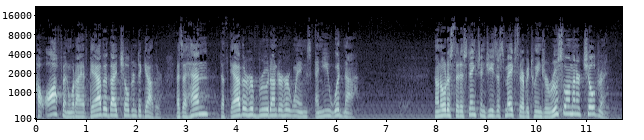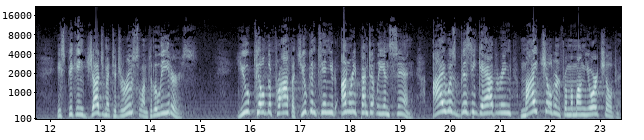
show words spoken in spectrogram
how often would I have gathered thy children together, as a hen doth gather her brood under her wings, and ye would not. Now notice the distinction Jesus makes there between Jerusalem and her children. He's speaking judgment to Jerusalem, to the leaders. You killed the prophets. You continued unrepentantly in sin. I was busy gathering my children from among your children.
